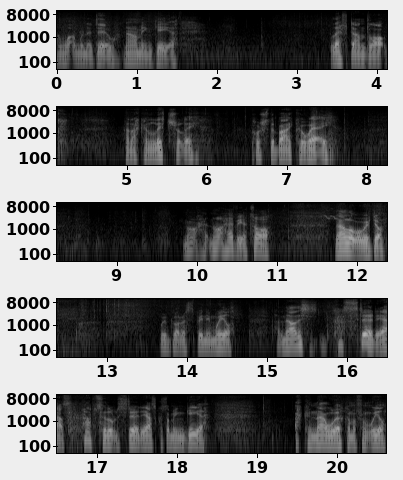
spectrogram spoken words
And what I'm going to do now I'm in gear left hand lock and I can literally push the bike away not not heavy at all now look what we've done we've got a spinning wheel And now this is sturdy as, absolutely sturdy as, because I'm in gear. I can now work on my front wheel.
